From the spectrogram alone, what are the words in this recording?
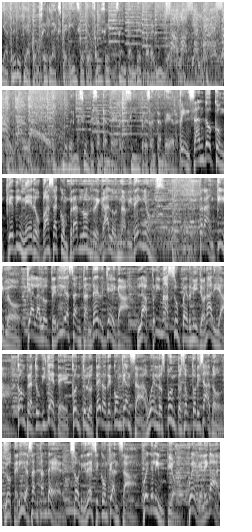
y atrévete a conocer la experiencia que ofrece Santander para el mundo. Gobernación de Santander, siempre Santander. ¿Pensando con qué dinero vas a comprar los regalos navideños? Tranquilo, que a la Lotería Santander llega la prima supermillonaria. Compra tu billete con tu lotero de confianza o en los puntos autorizados. Lotería Santander, solidez y confianza. Juegue limpio, juegue legal.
